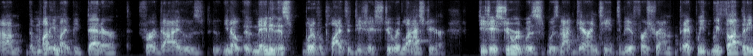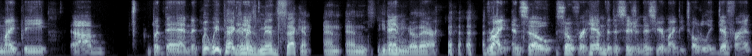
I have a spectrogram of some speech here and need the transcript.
Um, the money might be better for a guy who's, you know, maybe this would have applied to DJ Steward last year. DJ Steward was was not guaranteed to be a first round pick. We we thought that he might be, um, but then we, we pegged him as mid second, and and he didn't and, even go there. right, and so so for him, the decision this year might be totally different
